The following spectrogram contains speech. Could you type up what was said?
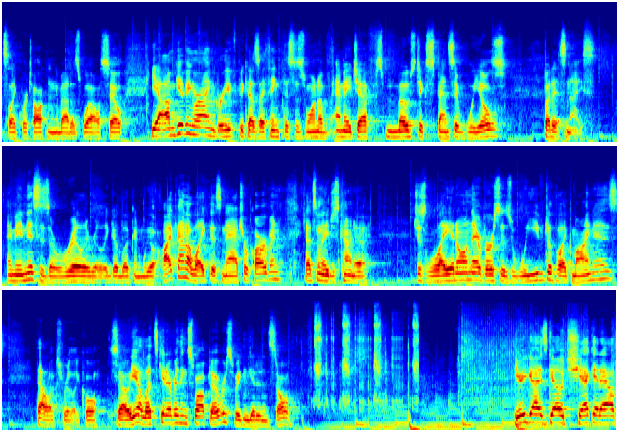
seats like we're talking about as well. So yeah, I'm giving Ryan grief because I think this is one of MHF's most expensive wheels, but it's nice. I mean, this is a really, really good looking wheel. I kind of like this natural carbon. That's when they just kind of just lay it on there versus weaved like mine is. That looks really cool. So yeah, let's get everything swapped over so we can get it installed. Here you guys go, check it out.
